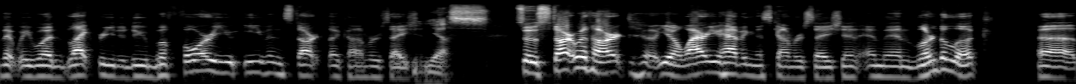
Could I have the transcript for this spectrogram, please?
that we would like for you to do before you even start the conversation. Yes. So start with heart. You know, why are you having this conversation? And then learn to look. Uh,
